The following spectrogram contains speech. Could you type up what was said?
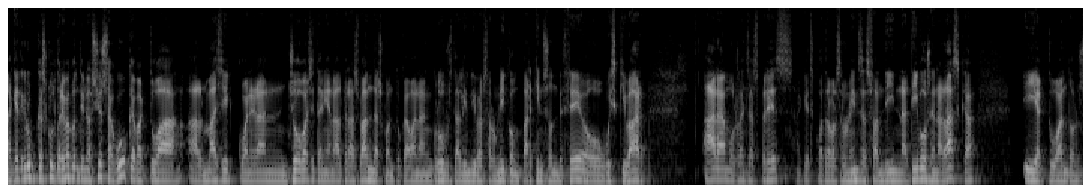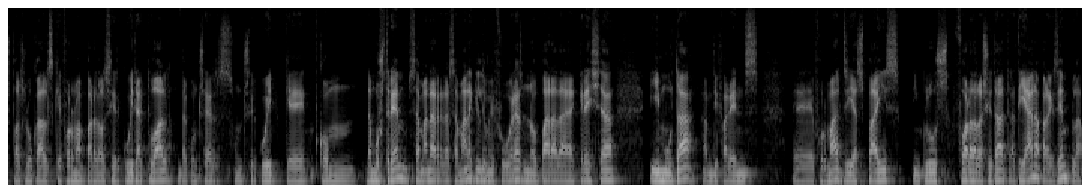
Aquest grup que escoltarem a continuació segur que va actuar al Màgic quan eren joves i tenien altres bandes, quan tocaven en grups de l'indi barceloní com Parkinson DC o Whisky Bar. Ara, molts anys després, aquests quatre barcelonins es fan dir nativos en Alaska i actuen doncs, pels locals que formen part del circuit actual de concerts, un circuit que, com demostrem setmana rere setmana, aquí el Domi Fogueres no para de créixer i mutar amb diferents eh, formats i espais, inclús fora de la ciutat. A Tiana, per exemple,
